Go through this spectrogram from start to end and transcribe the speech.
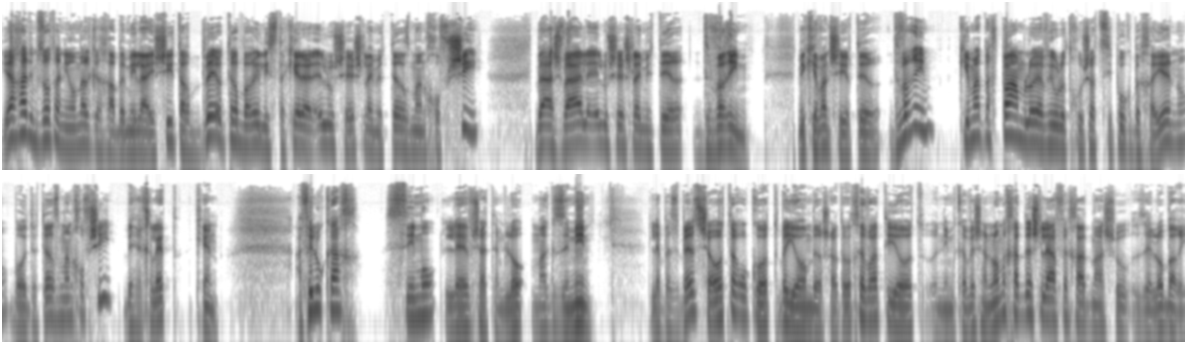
יחד עם זאת אני אומר ככה במילה אישית, הרבה יותר בריא להסתכל על אלו שיש להם יותר זמן חופשי, בהשוואה לאלו שיש להם יותר דברים. מכיוון שיותר דברים כמעט אף פעם לא יביאו לתחושת סיפוק בחיינו, בעוד יותר זמן חופשי, בהחלט כן. אפילו כך, שימו לב שאתם לא מגזימים. לבזבז שעות ארוכות ביום ברשתות חברתיות, אני מקווה שאני לא מחדש לאף אחד משהו, זה לא בריא.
